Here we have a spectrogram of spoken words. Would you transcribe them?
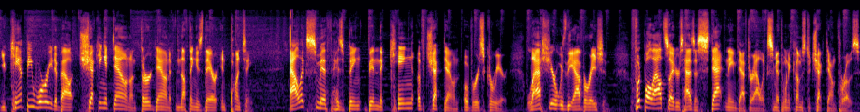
You can't be worried about checking it down on third down if nothing is there in punting. Alex Smith has been, been the king of checkdown over his career. Last year was the aberration. Football Outsiders has a stat named after Alex Smith when it comes to checkdown throws.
